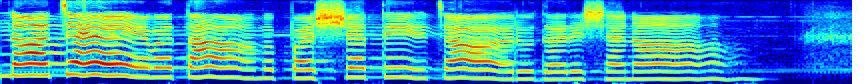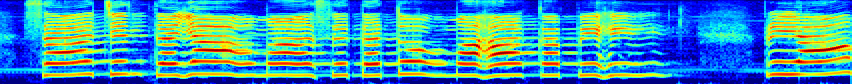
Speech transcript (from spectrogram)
न चैव तां पश्यति चारुदर्शना सा चिन्तयामास ततो महाकपिः। प्रियाँ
